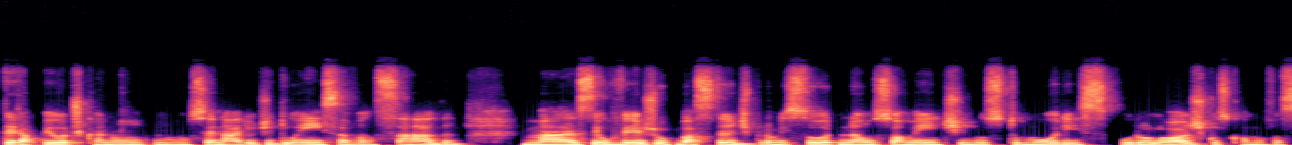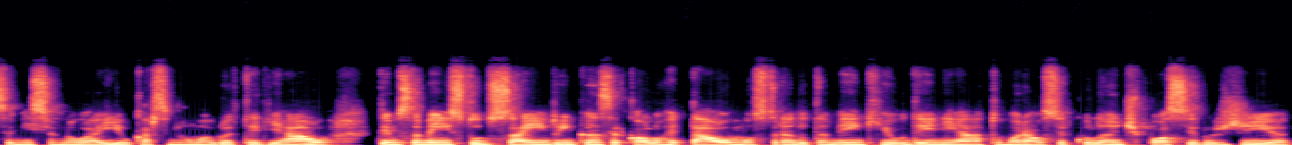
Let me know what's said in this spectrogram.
terapêutica num, num, cenário de doença avançada, mas eu vejo bastante promissor não somente nos tumores urológicos, como você mencionou aí, o carcinoma urotelial, temos também estudos saindo em câncer coloretal, mostrando também que o DNA tumoral circulante pós-cirurgia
